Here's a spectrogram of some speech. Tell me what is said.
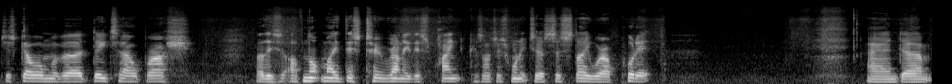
just go on with a detail brush this, I've not made this too runny, this paint, because I just want it to, to stay where I put it. And um,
